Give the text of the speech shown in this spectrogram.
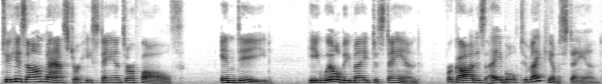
To his own master he stands or falls. Indeed, he will be made to stand for God is able to make him stand.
